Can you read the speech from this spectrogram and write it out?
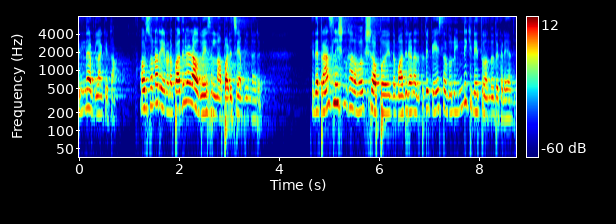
என்ன? அப்படிலாம் கேட்டான். அவர் சொன்னார் என்னோட பதினேழாவது வயசில் நான் படித்தேன் அப்படின்னாரு. இந்த டிரான்ஸ்லேஷனுக்கான ஒர்க் ஷாப்பு இந்த மாதிரியான அதை பற்றி பேசுறது ஒன்று இன்றைக்கி நேற்று வந்தது கிடையாது.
